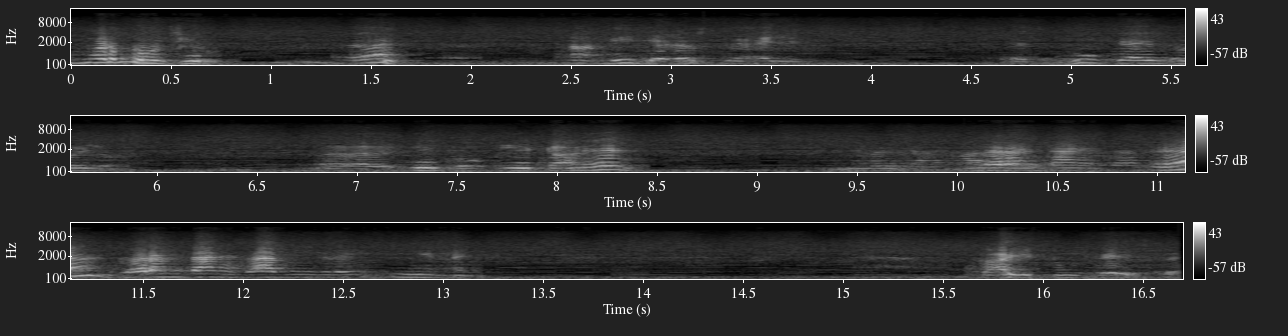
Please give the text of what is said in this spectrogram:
મળવું થયું. બીજે રસ્તે આવી હું ક્યાંય બોલ્યો એ ટાણે? ગરમ ટાણે સાપ નીકળે. કાઈ તું કહે છે.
